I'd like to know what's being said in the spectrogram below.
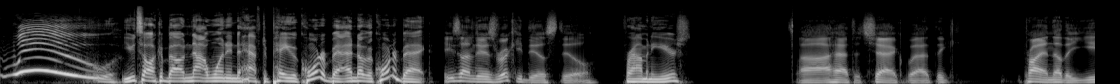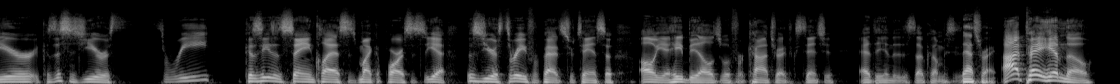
Woo! You talk about not wanting to have to pay a cornerback, another cornerback, He's under his rookie deal still. for how many years? Uh, I have to check, but I think probably another year because this is year three because he's the same class as Micah Parsons. So yeah, this is year three for Patrick Surtain. So oh yeah, he'd be eligible for contract extension at the end of this upcoming season. That's right. I'd pay him though.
